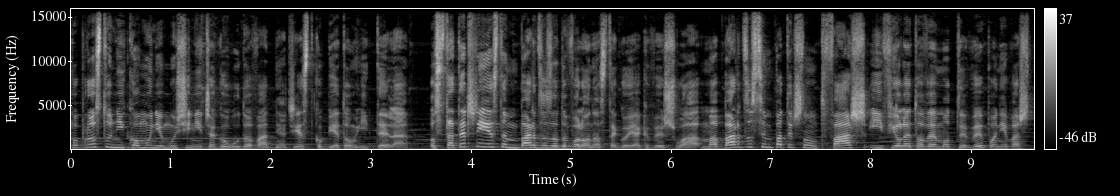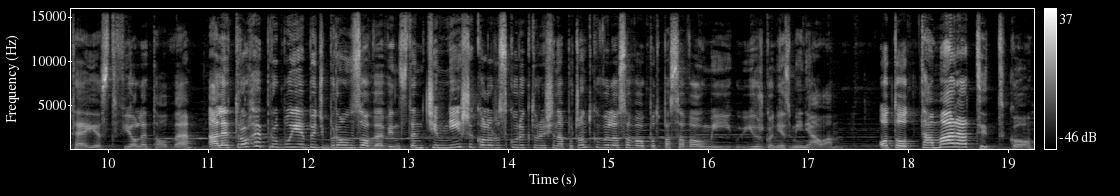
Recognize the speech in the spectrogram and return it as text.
Po prostu nikomu nie musi niczego udowadniać, jest kobietą i tyle. Ostatecznie jestem bardzo zadowolona z tego, jak wyszła. Ma bardzo sympatyczną twarz i fioletowe motywy, ponieważ te jest fioletowe, ale trochę próbuje być brązowe, więc ten ciemniejszy kolor skóry, który się na początku wylosował, podpasował mi i już go nie zmieniałam. Oto Tamara Tytko.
